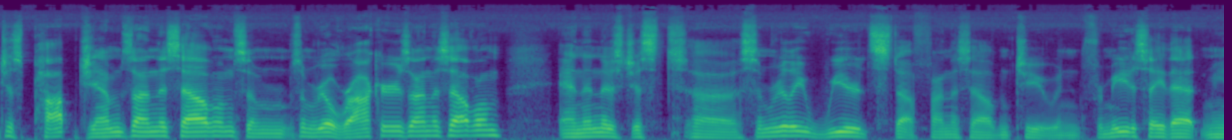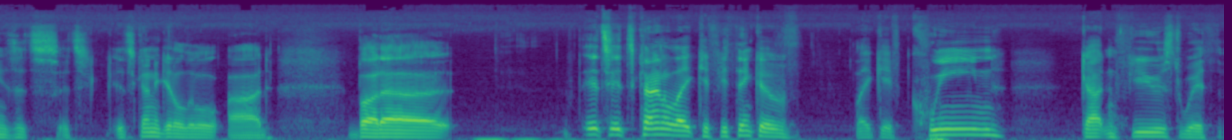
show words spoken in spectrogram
just pop gems on this album, some some real rockers on this album, and then there's just uh, some really weird stuff on this album too. And for me to say that means it's it's it's going to get a little odd, but uh, it's it's kind of like if you think of like if Queen got infused with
